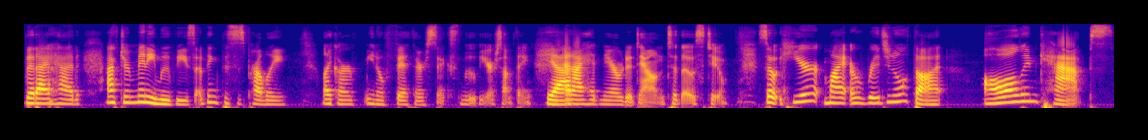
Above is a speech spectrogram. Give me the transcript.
that i had after many movies i think this is probably like our you know fifth or sixth movie or something yeah. and I had narrowed it down to those two. So here, my original thought, all in caps,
